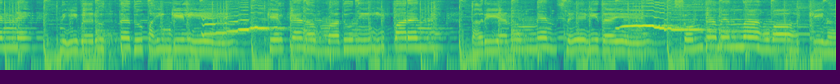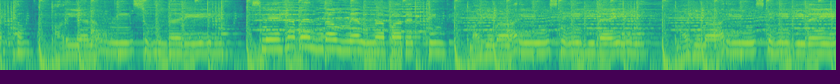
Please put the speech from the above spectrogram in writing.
എന്നെ നീ വെറുത്തതു പൈങ്കിളിയെ? കേൾക്കണം അതു നീ പറഞ്ഞ് അറിയണം എൻ സ്നേഹിതയെ. സ്വന്തമെന്ന വാക്കിനർത്ഥം അറിയണം നീ സുന്ദരിയെ സ്നേഹബന്ധം എന്ന പദത്തിൻ മഹിമാറിയൂ സ്നേഹിതയെ മഹിമാറിയൂ സ്നേഹിതയെ.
